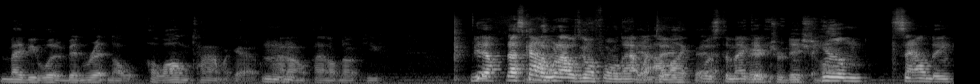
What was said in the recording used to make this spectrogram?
maybe would have been written a, a long time ago. I Mhm. don't I don't know if you yeah, that's kind of what I was going for on that Yeah, one I too. like that. Was to make Very it traditional. hymn sounding.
